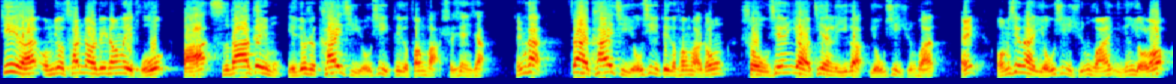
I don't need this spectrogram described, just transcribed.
接下来，我们就参照这张类图，把 Start Game，也就是开启游戏这个方法实现一下。同学们看，在开启游戏这个方法中，首先要建立一个游戏循环。哎，我们现在游戏循环已经有喽，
